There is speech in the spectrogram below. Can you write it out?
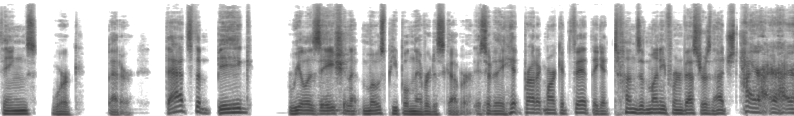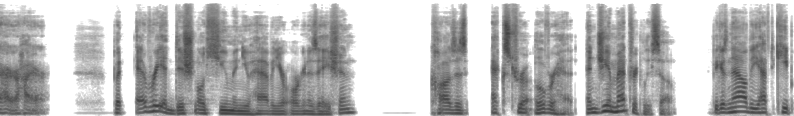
things work better. That's the big realization that most people never discover. So they hit product market fit, they get tons of money from investors, and just hire, hire, hire, hire, hire. But every additional human you have in your organization causes extra overhead and geometrically so. Because now that you have to keep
